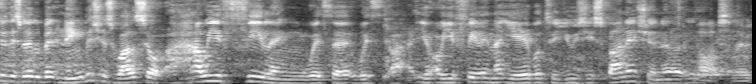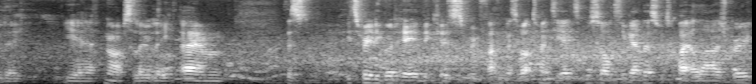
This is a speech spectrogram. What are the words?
Do this a little bit in English as well. So, how are you feeling with uh, with? Uh, you, are you feeling that you're able to use your Spanish and? Uh, Oh, absolutely. Yeah, no, absolutely. Um, this, it's really good here because we've, I think there's about 28 of us all together, so it's quite a large group.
